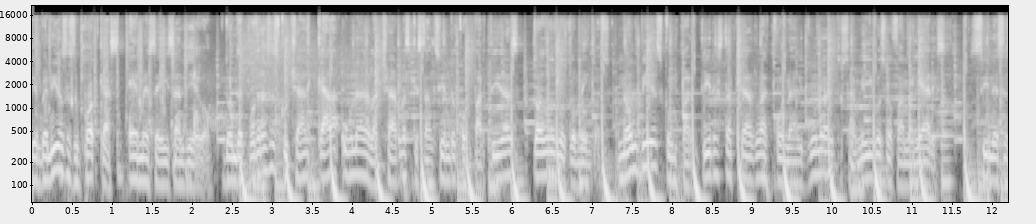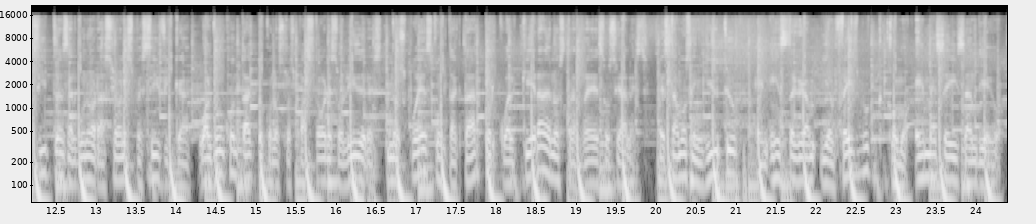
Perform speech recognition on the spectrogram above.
Bienvenidos a su podcast MCI San Diego, donde podrás escuchar cada una de las charlas que están siendo compartidas todos los domingos. No olvides compartir esta charla con alguno de tus amigos o familiares. Si necesitas alguna oración específica o algún contacto con nuestros pastores o líderes, nos puedes contactar por cualquiera de nuestras redes sociales. Estamos en YouTube, en Instagram y en Facebook como MCI San Diego.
